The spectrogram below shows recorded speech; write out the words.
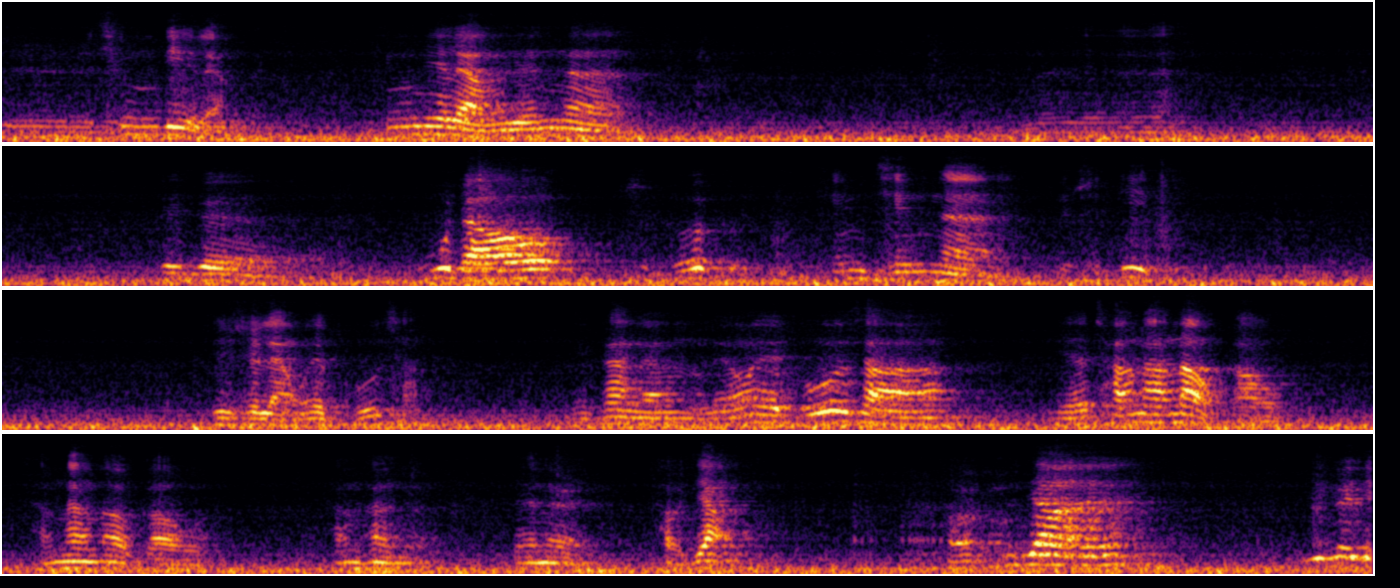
是兄弟两个，兄弟两个人呢，呃，这个无招是哥哥，天亲呢就是弟弟。这是两位菩萨，你看看两位菩萨也常常闹高，常常闹高啊，常常在那儿吵架。吵什么架呢？一个就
